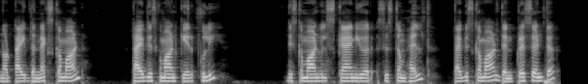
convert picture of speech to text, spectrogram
Now type the next command. Type this command carefully this command will scan your system health. Type this command, then press enter.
